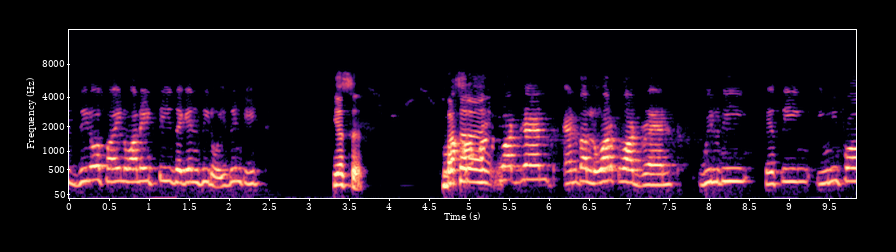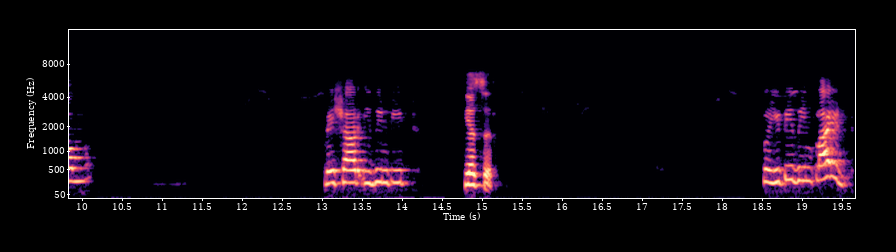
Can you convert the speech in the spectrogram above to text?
is 0, sine 180 is again 0, isn't it? Yes, sir. So But the sir, upper I- quadrant and the lower quadrant will be facing uniform pressure, isn't it? yes, sir. So it is implied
